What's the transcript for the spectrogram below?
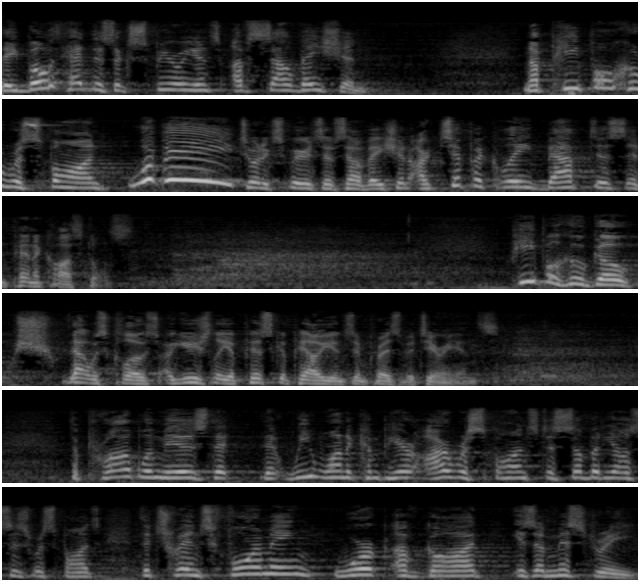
They both had this experience of salvation. Now, people who respond, whoopee, to an experience of salvation are typically Baptists and Pentecostals. people who go, that was close, are usually Episcopalians and Presbyterians. The problem is that, that we want to compare our response to somebody else's response. The transforming work of God is a mystery.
